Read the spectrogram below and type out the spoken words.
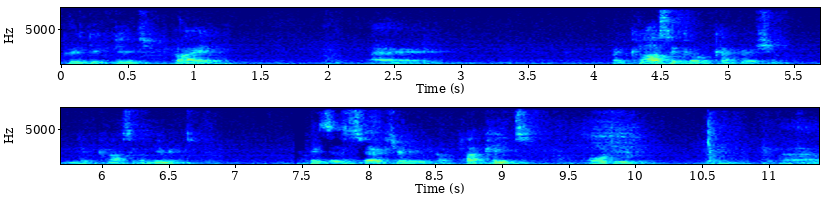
predicted by uh, classical calculation in the classical limit. This is actually a plaquette ordered uh,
